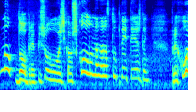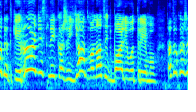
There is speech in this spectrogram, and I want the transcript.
Ну, добре, пішов Вовочка в школу на наступний тиждень. Приходить такий радісний, каже, я 12 балів отримав. Тато каже,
